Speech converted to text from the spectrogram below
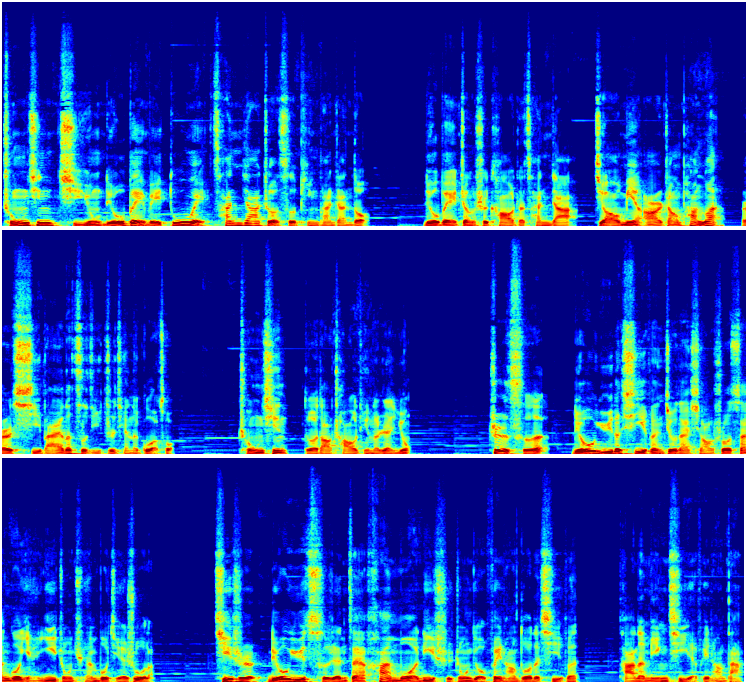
重新启用刘备为都尉，参加这次平叛战斗。刘备正是靠着参加剿灭二张叛乱而洗白了自己之前的过错，重新得到朝廷的任用。至此，刘虞的戏份就在小说《三国演义》中全部结束了。其实，刘虞此人在汉末历史中有非常多的戏份，他的名气也非常大。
